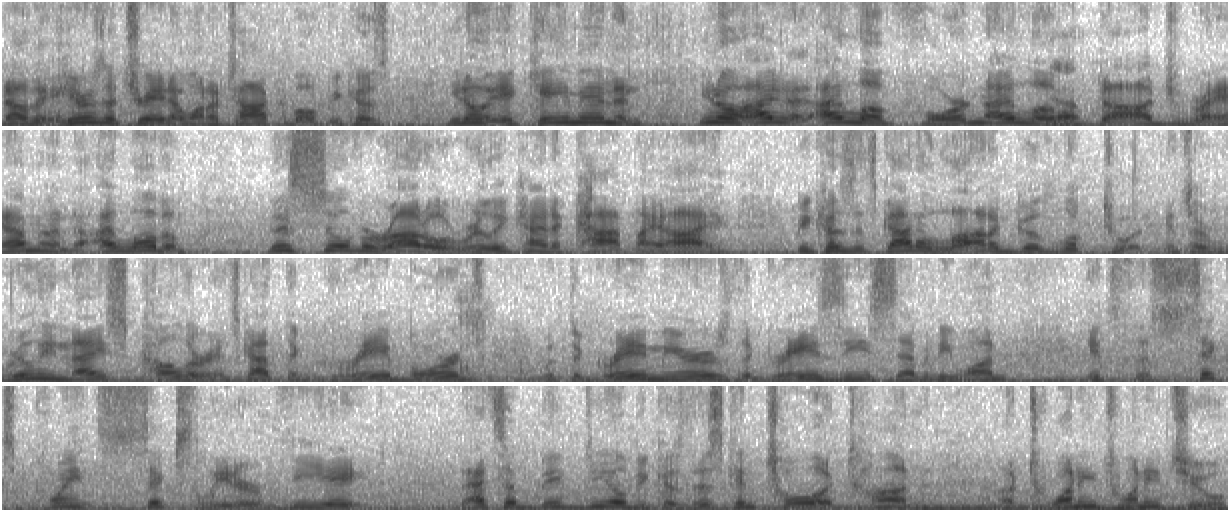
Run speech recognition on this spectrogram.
Now, the, here's a trade I want to talk about because, you know, it came in and, you know, I, I love Ford and I love Yep. Dodge Ram and I love them. This Silverado really kind of caught my eye because it's got a lot of good look to it. It's a really nice color. It's got the gray boards with the gray mirrors, the gray Z71. It's the 6.6 liter V8. That's a big deal because this can tow a ton. A 2022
